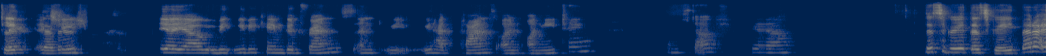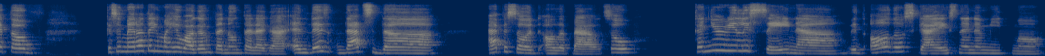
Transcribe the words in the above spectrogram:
click like, exchange. Yeah, yeah, we, we became good friends and we we had plans on on meeting and stuff. Yeah. That's great, that's great. Pero ito, kasi meron tayong mahiwagang tanong talaga. And this that's the episode all about. So, can you really say na with all those guys na na-meet mo,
